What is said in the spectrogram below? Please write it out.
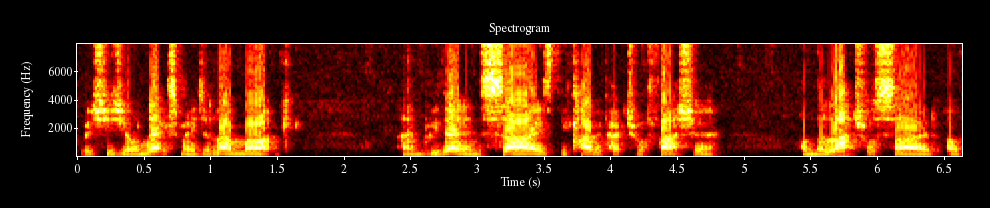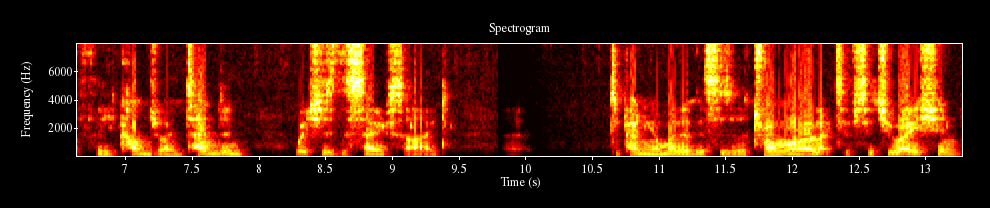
which is your next major landmark and we then incise the clavipectoral fascia on the lateral side of the conjoined tendon, which is the safe side. Depending on whether this is a trauma or elective situation,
